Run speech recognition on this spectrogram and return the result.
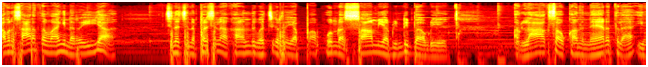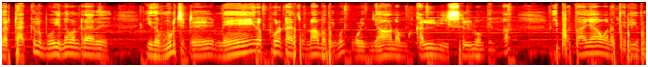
அவன் சாரத்தை வாங்கி நிறையா சின்ன சின்ன பிரச்சனை கலந்து வச்சுக்கிறது எப்பா போகும்டா சாமி அப்படின்ட்டு இப்போ அப்படி லாக்ஸாக உட்காந்த நேரத்தில் இவர் டக்குன்னு போய் என்ன பண்ணுறாரு இதை முடிச்சுட்டு நேர பூரட்டாயம் சொன்னால் பார்த்தீங்கன்னா உங்களுக்கு ஞானம் கல்வி செல்வம் எல்லாம் இப்போ தாயா உனக்கு தெரியுது.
